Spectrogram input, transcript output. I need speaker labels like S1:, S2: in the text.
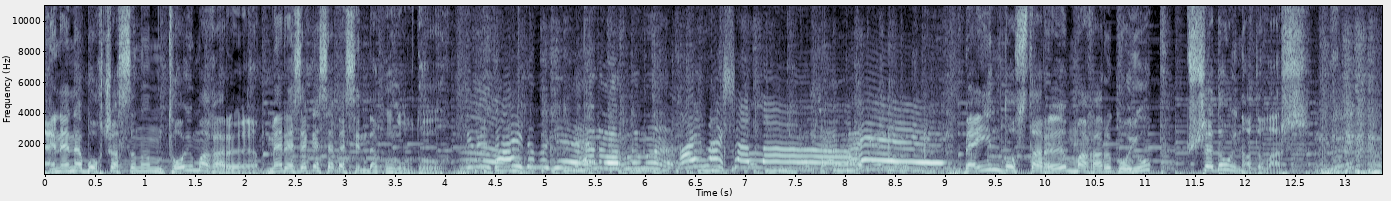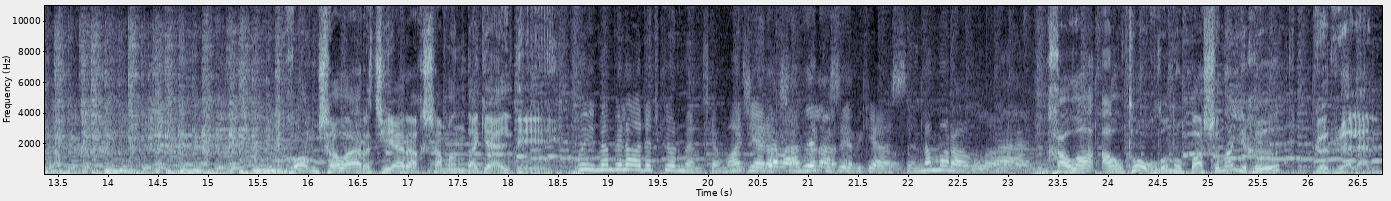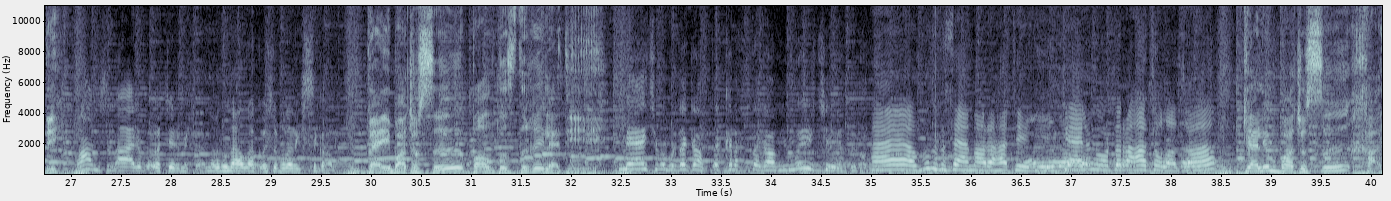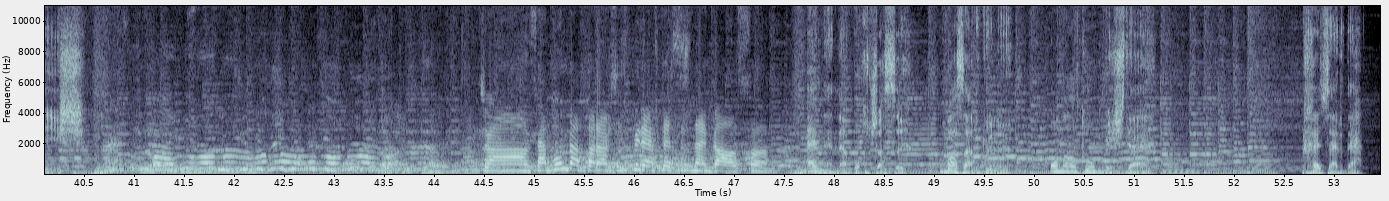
S1: Ənənə boğçasının toy mağarı Mərəzə qəsəbəsində quruldu.
S2: Kimin toydu bugün?
S3: Mən oğlumu.
S2: Ay maşallah.
S3: Maşallah.
S2: Hey.
S1: Bəyin dostları mağarı qoyub küçədə oynadılar. Xonçalar ciyər axşamında gəldi.
S4: Uy, mən belə adət görməmişəm. Ha, ciyər axşamda
S3: belə
S4: qız evi gəlsin. Nə maraqlı.
S1: Xala altı oğlunu başına yığıb görrələndi.
S5: Hamısını ayrı ötürmüşəm. Onda Allah qoysun bunlar ikisi qalır.
S1: Bəy bacısı baldızlıq elədi.
S3: Mən kimi burada qapda qıraqda qalmır ki.
S4: Hə, bu da səni narahat edir. Gəlin orada rahat olacaq.
S1: Gəlin bacısı xahiş.
S4: Can, sən bunu da apararsınız, bir həftə sizlə qalsın.
S1: Ənənə boğçası. Bazar günü 16:15-də Xəzərdə.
